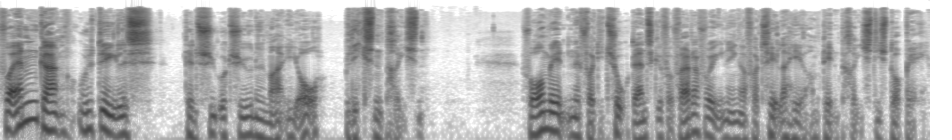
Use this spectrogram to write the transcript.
For anden gang uddeles den 27. maj i år Bliksenprisen. Formændene for de to danske forfatterforeninger fortæller her om den pris, de står bag.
